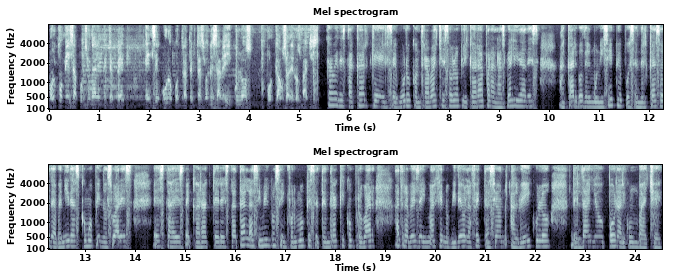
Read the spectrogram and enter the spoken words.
hoy comienza a funcionar en Metepec el seguro contra afectaciones a vehículos por causa de los baches. Cabe destacar que el seguro contra baches solo aplicará para las vialidades a cargo del municipio, pues en el caso de avenidas como Pino Suárez, esta es de carácter estatal. Asimismo, se informó que se tendrá que comprobar a través de imagen o video la afectación al vehículo del daño por algún bache.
